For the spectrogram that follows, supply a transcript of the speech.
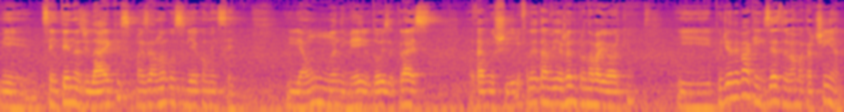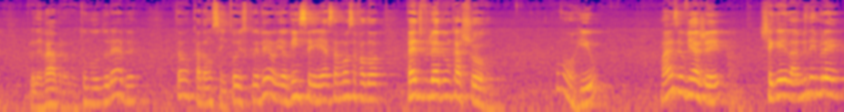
me, centenas de likes, mas ela não conseguia convencer. E há um ano e meio, dois atrás, eu estava no Chile, eu falei, estava viajando para Nova York e podia levar quem quisesse levar uma cartinha para levar para o túmulo do Rebbe. Então, cada um sentou, escreveu, e alguém sei, essa moça falou, pede pro Rebbe um cachorro. Eu não rio, mas eu viajei, cheguei lá, me lembrei.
